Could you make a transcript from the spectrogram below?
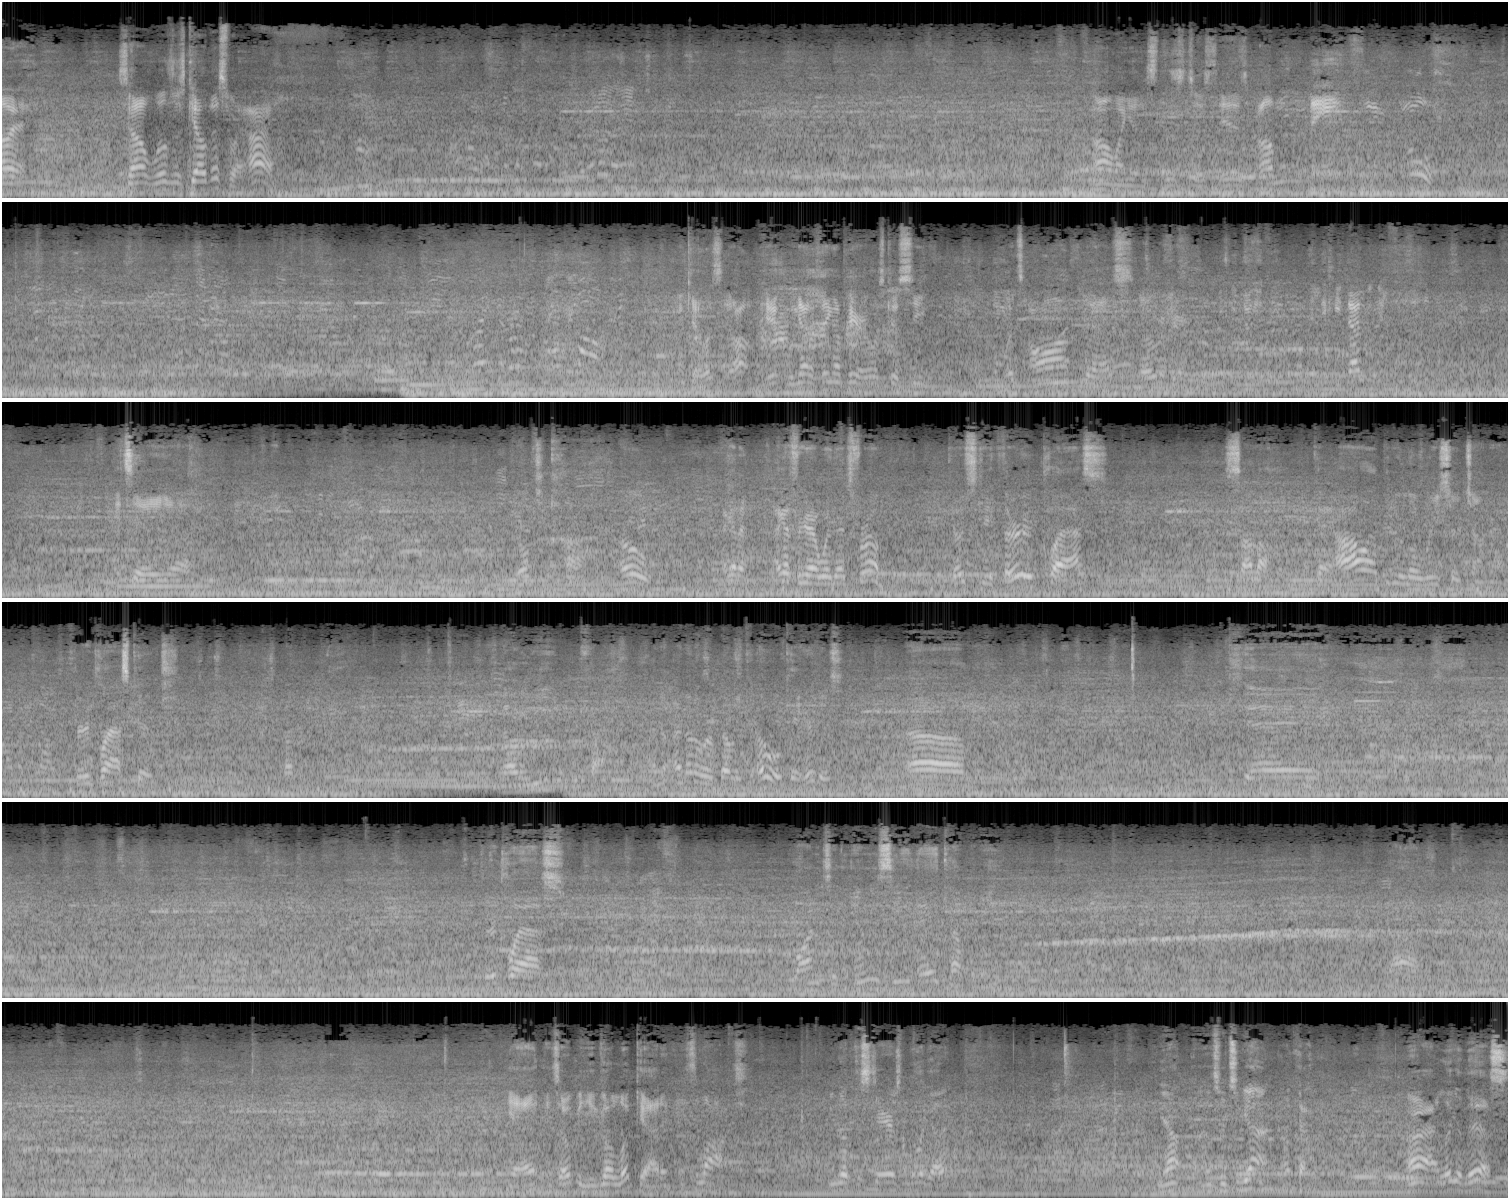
All right. So we'll just go this way. All right. Oh my goodness, this just is amazing. Oh. Okay, let's. see. Oh, here, we got a thing up here. Let's go see what's on this over here. It's a uh, Oh, I gotta, I gotta figure out where that's from. Coach to third class. Salah. Okay, I'll have to do a little research on that. Third class coach. Belgica. I don't, know where Belgica. Oh, okay, here it is. Um, Class. Belonging to the MZA company. Wow. Yeah, it's open. You go look at it. It's locked. You go up the stairs and look at it. Yeah, that's what you got. Okay. All right, look at this.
